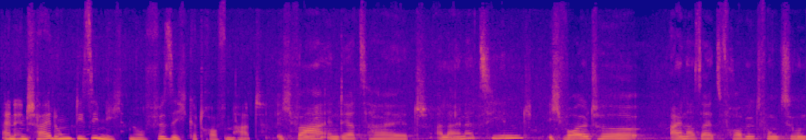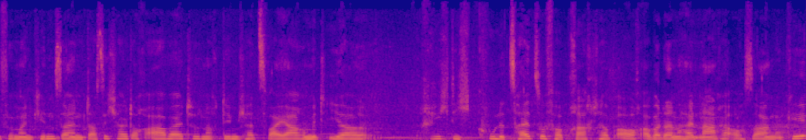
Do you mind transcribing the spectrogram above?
Eine Entscheidung, die sie nicht nur für sich getroffen hat. Ich war in der Zeit alleinerziehend. Ich wollte einerseits Vorbildfunktion für mein Kind sein, dass ich halt auch arbeite, nachdem ich halt zwei Jahre mit ihr richtig coole Zeit so verbracht habe auch, aber dann halt nachher auch sagen, okay,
